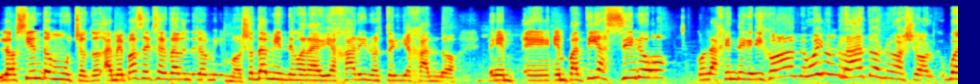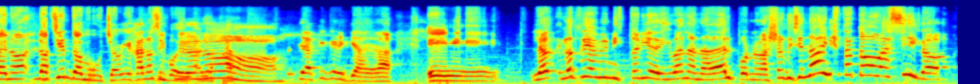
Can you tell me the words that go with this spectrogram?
Lo siento mucho, to- me pasa exactamente lo mismo. Yo también tengo ganas de viajar y no estoy viajando. Em- eh, empatía cero con la gente que dijo, ah, me voy un rato a Nueva York. Bueno, lo siento mucho, vieja, no se puede. pero no. ¿qué querés que haga? Eh, el otro día vi una historia de Ivana Nadal por Nueva York diciendo, ay, está todo vacío.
